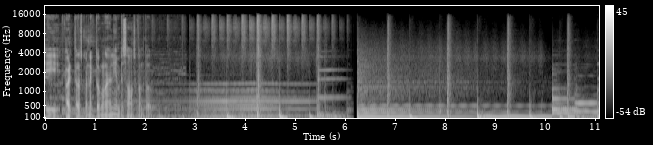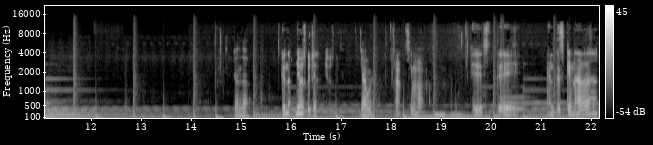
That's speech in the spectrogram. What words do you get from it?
Y ahorita los conecto con él y empezamos con todo. ¿Qué onda? ¿Qué onda? ¿Ya me escuchas? Ya, güey. Ah, Simón. Este antes que nada,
